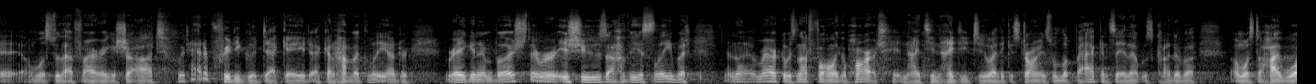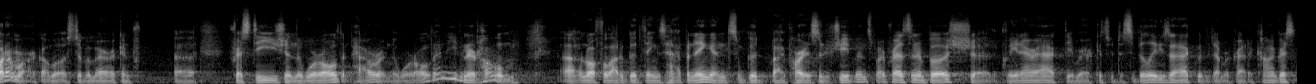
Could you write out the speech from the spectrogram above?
uh, almost without firing a shot. We'd had a pretty good decade economically under Reagan and Bush. There were issues, obviously, but America was not falling apart in 1992. I think historians will look back and say that was kind of a, almost a high watermark almost of American uh, prestige in the world and power in the world, and even at home. Uh, an awful lot of good things happening and some good bipartisan achievements by President Bush, uh, the Clean Air Act, the Americans with Disabilities Act with the Democratic Congress.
